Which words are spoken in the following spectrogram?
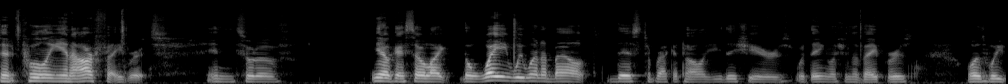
of pulling in our favorites and sort of you know, okay, so like the way we went about this to bracketology this year's with the English and the Vapors was we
